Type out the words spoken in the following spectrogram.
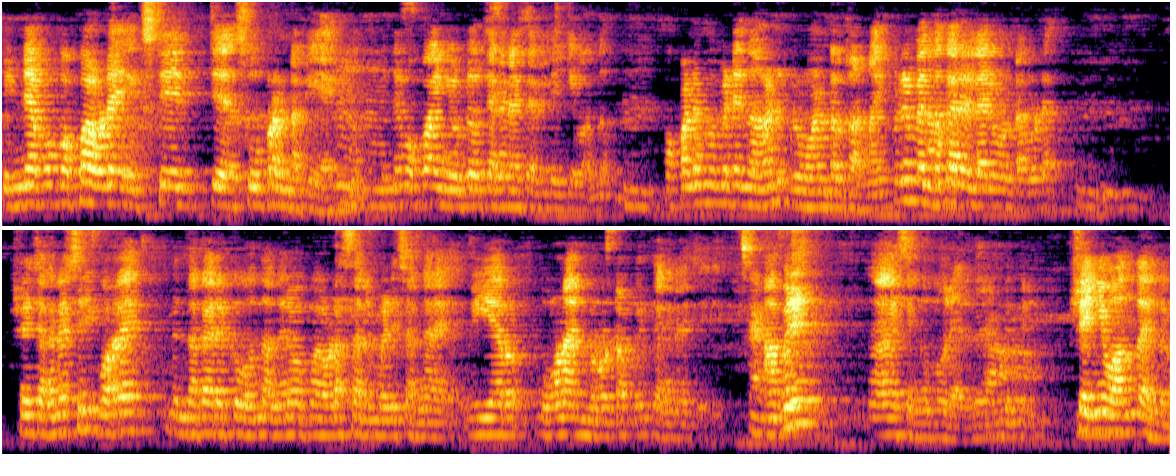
പിന്നെ അപ്പൊ പപ്പ അവിടെ എക്സ്റ്റേറ്റ് സൂപ്രണ്ടൊക്കെ ആയിരുന്നു. പിന്നെ പപ്പ ഇങ്ങോട്ട് ചങ്ങനാശ്ശേരിയിലേക്ക് വന്നു. പപ്പയുടെ മമ്മയുടെ നാട് ട്രിവാൻഡ്രത്താണ്. ഇപ്പോഴും ബന്ധുക്കാരെല്ലാരും ഉണ്ട് അവിടെ. പക്ഷേ ചങ്ങനാശ്ശേരി കുറെ ബന്ധക്കാരൊക്കെ വന്നു. അങ്ങനെ പപ്പ അവിടെ സ്ഥലം മേടിച്ച് അങ്ങനെ we are born and brought up Changanassery. ചങ്ങ- അവർ സിംഗപ്പൂരായിരുന്നു രണ്ടുപേരും. പക്ഷെ ഇനി വന്നല്ലോ.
